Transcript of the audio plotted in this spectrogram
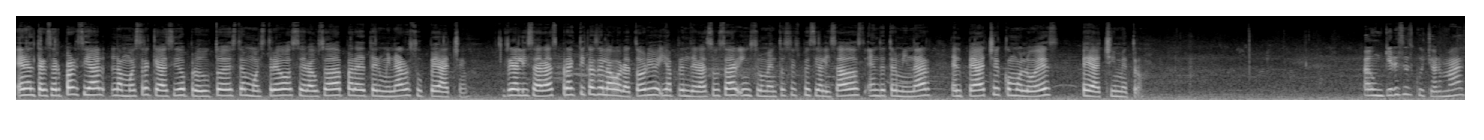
En el tercer parcial, la muestra que ha sido producto de este muestreo será usada para determinar su pH. Realizarás prácticas de laboratorio y aprenderás a usar instrumentos especializados en determinar el pH como lo es pHímetro. ¿Aún quieres escuchar más?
